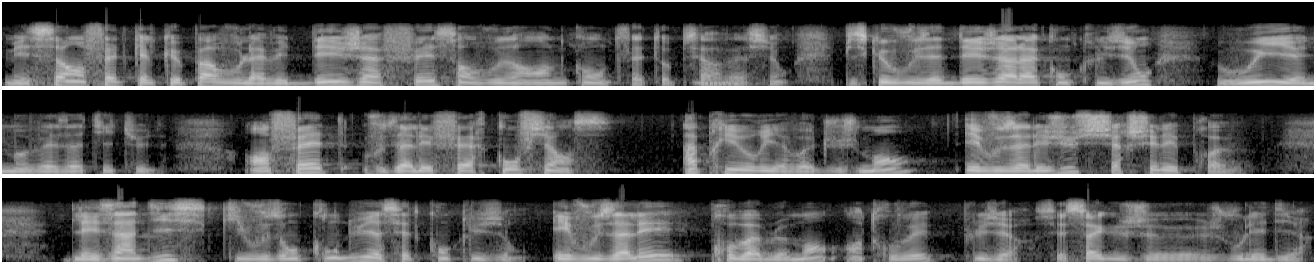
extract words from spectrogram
Mais ça, en fait, quelque part, vous l'avez déjà fait sans vous en rendre compte, cette observation. Puisque vous êtes déjà à la conclusion, oui, il y a une mauvaise attitude. En fait, vous allez faire confiance, a priori, à votre jugement, et vous allez juste chercher les preuves, les indices qui vous ont conduit à cette conclusion. Et vous allez probablement en trouver plusieurs. C'est ça que je voulais dire.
